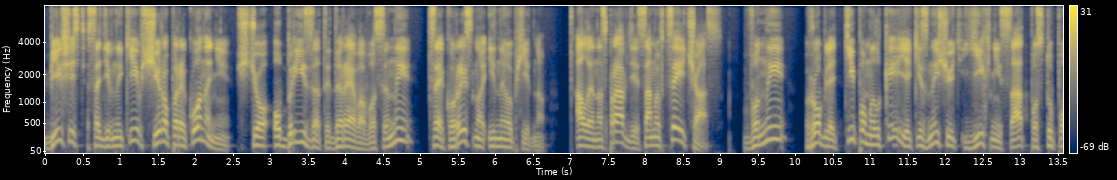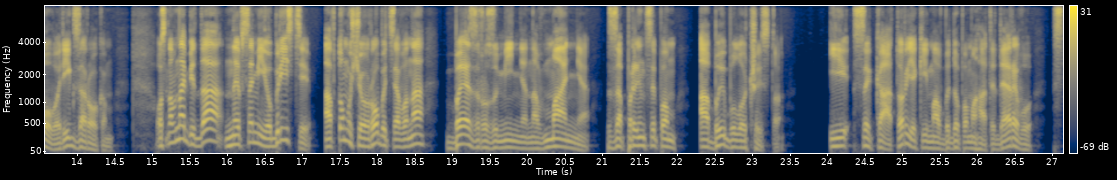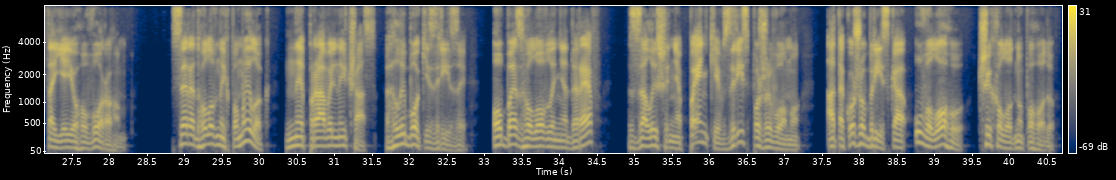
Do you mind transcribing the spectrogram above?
Більшість садівників щиро переконані, що обрізати дерева восени це корисно і необхідно. Але насправді саме в цей час вони роблять ті помилки, які знищують їхній сад поступово рік за роком. Основна біда не в самій обрізці, а в тому, що робиться вона без розуміння навмання за принципом аби було чисто. І секатор, який мав би допомагати дереву, стає його ворогом. Серед головних помилок неправильний час, глибокі зрізи, обезголовлення дерев, залишення пеньків, зріз по-живому, а також обрізка у вологу чи холодну погоду.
